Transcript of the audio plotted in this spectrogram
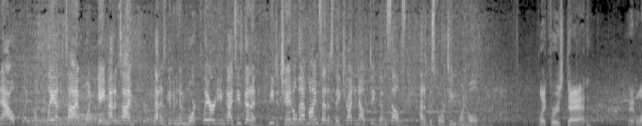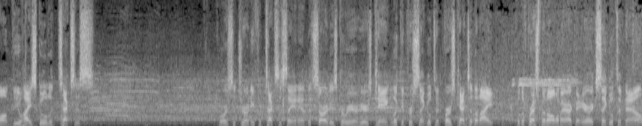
now, play one play at a time, one game at a time. That has given him more clarity. And, guys, he's going to need to channel that mindset as they try to now dig themselves out of this 14 point hole. Played for his dad at Longview High School in Texas. Of course, a journey from Texas A&M that started his career. Here's King looking for Singleton. First catch of the night for the freshman All-America, Eric Singleton now.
